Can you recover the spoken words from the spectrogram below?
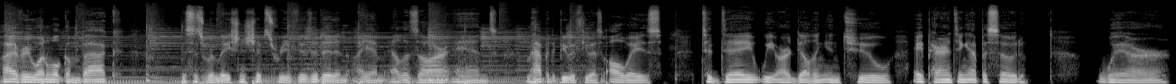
Hi, everyone. Welcome back. This is Relationships Revisited, and I am Elazar, and I'm happy to be with you as always. Today, we are delving into a parenting episode where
